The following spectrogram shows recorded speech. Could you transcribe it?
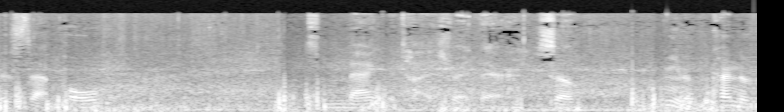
There's that pole. It's magnetized right there. So, you know, kind of,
